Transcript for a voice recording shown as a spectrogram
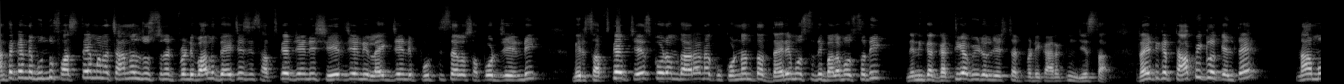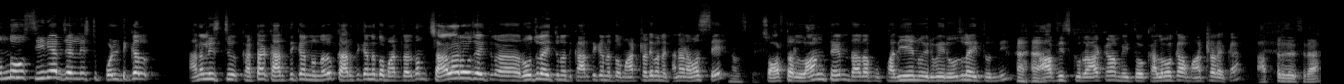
అంతకంటే ముందు ఫస్ట్ టైం మన ఛానల్ చూస్తున్నటువంటి వాళ్ళు దయచేసి సబ్స్క్రైబ్ చేయండి షేర్ చేయండి లైక్ చేయండి పూర్తి స్థాయిలో సపోర్ట్ చేయండి. మీరు సబ్స్క్రైబ్ చేసుకోవడం ద్వారా నాకు కొన్నంత ధైర్యం వస్తుంది బలం వస్తుంది. నేను ఇంకా గట్టిగా వీడియోలు చేసేటటువంటి కార్యక్రమం చేస్తా. రైట్ ఇక టాపిక్లోకి వెళ్తే నా ముందు senior journalist political analyst Katta Karthikan ఉన్నారు. కార్తికన్నతో మాట్లాడదాం. చాలా రోజు అయితే రోజులు అవుతున్నది కార్తికన్నతో మాట్లాడి మన అన్న నమస్తే. సో ఆఫ్టర్ లాంగ్ టైం దాదాపు పదిహేను ఇరవై రోజులు అవుతుంది. ఆఫీస్కు రాక మీతో కలవక మాట్లాడక. ఆఫ్టర్ దసరా?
